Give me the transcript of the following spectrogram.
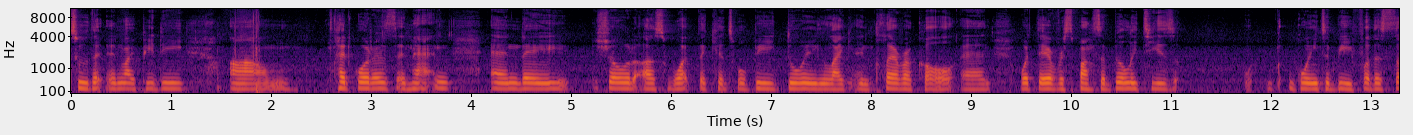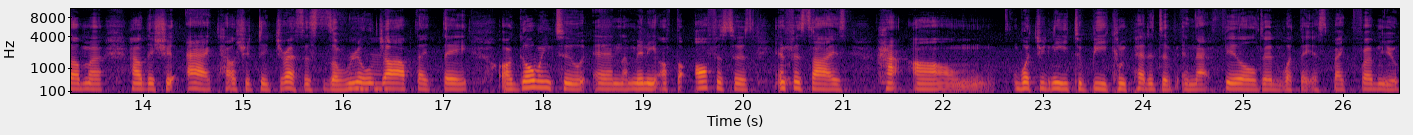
to the NYPD um, headquarters in Manhattan, and they showed us what the kids will be doing, like in clerical, and what their responsibilities w- going to be for the summer, how they should act, how should they dress. This is a real job that they are going to, and many of the officers emphasize how, um, what you need to be competitive in that field and what they expect from you.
